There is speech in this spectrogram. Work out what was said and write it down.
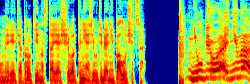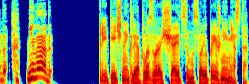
Умереть от руки настоящего князя у тебя не получится». «Не убивай, не надо, не надо!» Тряпичный кляп возвращается на свое прежнее место.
